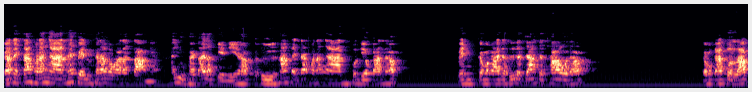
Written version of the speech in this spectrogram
การแต่งตั้งพนักงานให้เป็นคณะกรรมการต่างๆเนี่ยให้อยู่ภายใต้หลักเกณฑ์นี้นะครับ ก็คือห้ามแต่งตั้งพนักงานคนเดียวกันนะครับ เป็นกรรมการจัดซื้อจัดจ้างจัดเช่านะครับ กรรมการตรวจรับ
